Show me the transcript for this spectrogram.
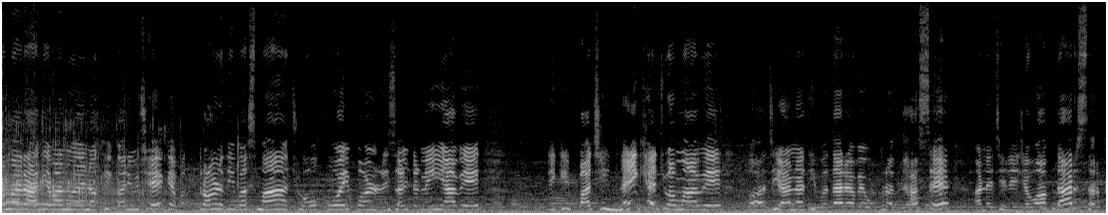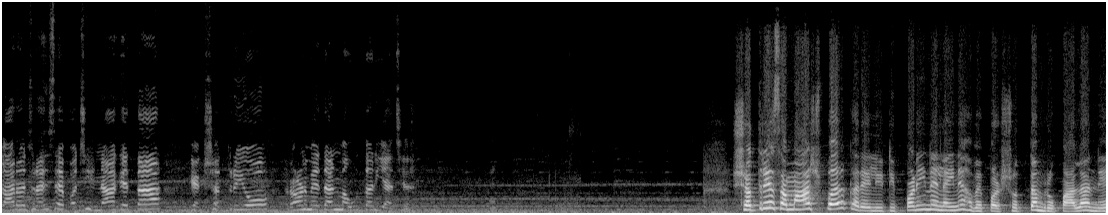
અમારા આગેવાનોએ નક્કી કર્યું છે કે ત્રણ દિવસમાં જો કોઈ પણ રિઝલ્ટ નહીં આવે ટિકિટ પાછી નહીં ખેંચવામાં આવે, તો હજી આનાથી વધારે હવે ઉગ્ર થશે અને જેની જવાબદાર સરકાર જ રહેશે. પછી ના કહેતા કે ક્ષત્રિયો રણ મેદાનમાં ઉતર્યા છે. ક્ષત્રિય સમાજ પર કરેલી ટિપ્પણીને લઈને હવે પરસોત્તમ રૂપાલાને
